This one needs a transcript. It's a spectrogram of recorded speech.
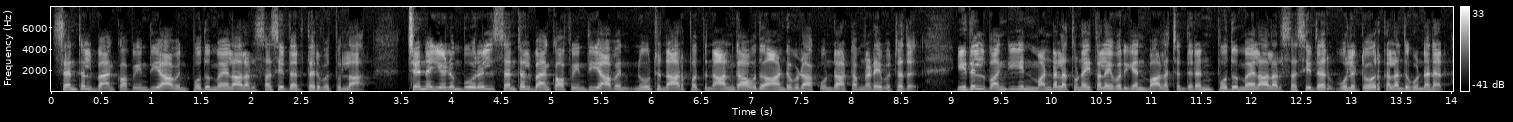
சென்ட்ரல் பேங்க் ஆஃப் இந்தியாவின் பொது மேலாளர் சசிதர் தெரிவித்துள்ளார். சென்னை எழும்பூரில் சென்ட்ரல் பேங்க் ஆஃப் இந்தியாவின் நூற்று நாற்பத்தி நான்காவது ஆண்டு விழா கொண்டாட்டம் நடைபெற்றது. இதில் வங்கியின் மண்டல துணைத் தலைவர் என் பாலச்சந்திரன் பொது மேலாளர் சசிதர் உள்ளிட்டோர் கலந்து கொண்டனர்.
